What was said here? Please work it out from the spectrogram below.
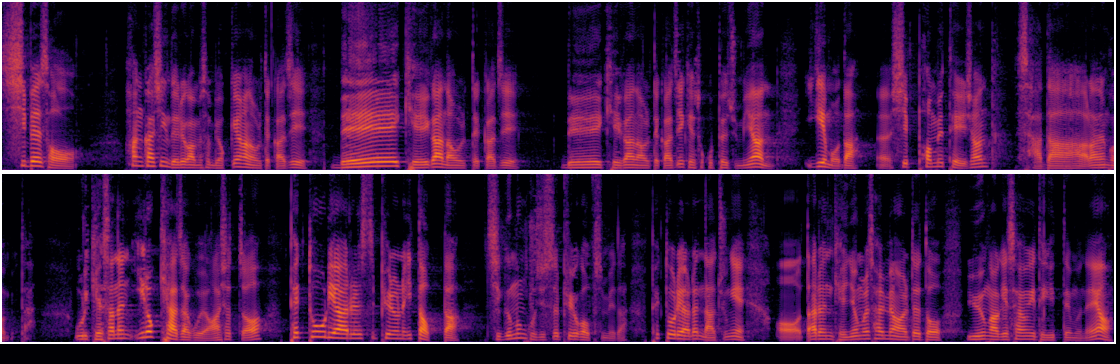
10에서 한 칸씩 내려가면서 몇 개가 나올 때까지 네 개가 나올 때까지 네 개가 나올 때까지 계속 곱해주면 이게 뭐다? 10 퍼뮤테이션 4다라는 겁니다. 우리 계산은 이렇게 하자고요. 아셨죠? 팩토리얼을 쓸 필요는 있다 없다. 지금은 굳이 쓸 필요가 없습니다. 팩토리얼은 나중에 어, 다른 개념을 설명할 때 더 유용하게 사용이 되기 때문에요.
